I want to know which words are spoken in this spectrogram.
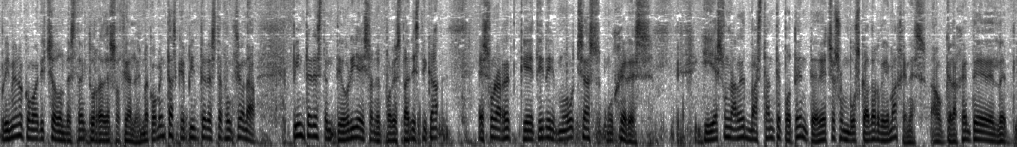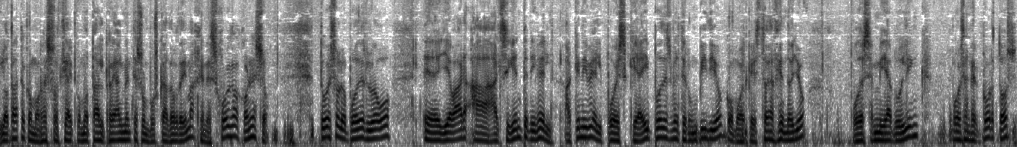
Primero, como he dicho, dónde están tus redes sociales. Me comentas que Pinterest te funciona. Pinterest, en teoría y por estadística, es una red que tiene muchas mujeres y es una red bastante potente. De hecho, es un buscador de imágenes. Aunque la gente lo trate como red social como tal, realmente es un buscador de imágenes. Juega con eso. Tú eso lo puedes luego eh, llevar al siguiente nivel. ¿A qué nivel? Pues que ahí puedes meter un vídeo, como el que estoy haciendo yo. Puedes enviar un link, puedes hacer cortos.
